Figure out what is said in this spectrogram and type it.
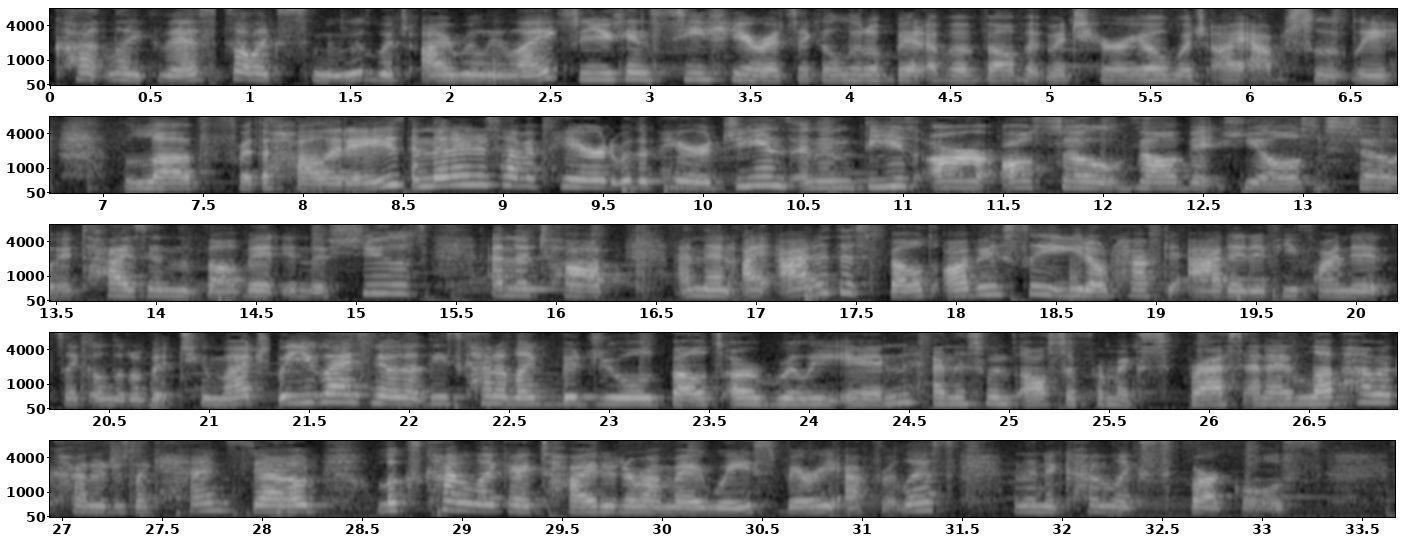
cut like this. It's not like smooth, which I really like. So you can see here, it's like a little bit of a velvet material, which I absolutely love for the holidays. And then I just have it paired with a pair of jeans, and then these are also velvet heels. So it ties in the velvet in the shoes and the top. And then I added this belt. Obviously, you don't have to add it if you find it, it's like a little bit too much. But you guys know that these kind of like bejeweled belts are really in. And this one's also from Express. And I love how it kind of just like hangs down. Looks kind of like I tied it around my waist, very effortless, and then it kind of like sparkles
